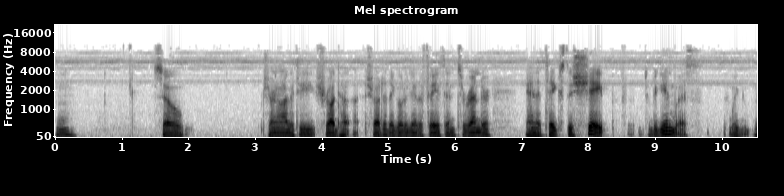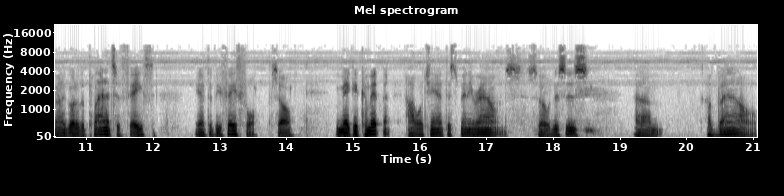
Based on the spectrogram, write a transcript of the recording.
Hmm? So, Sharanagati, Shraddha, Shraddha, they go together, faith and surrender, and it takes this shape to begin with. We want to go to the planets of faith, you have to be faithful. So, you make a commitment. I will chant this many rounds. So this is um, a vow.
